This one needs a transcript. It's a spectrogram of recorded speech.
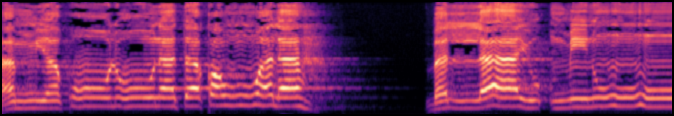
أم يقولون تقوله بل لا يؤمنون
